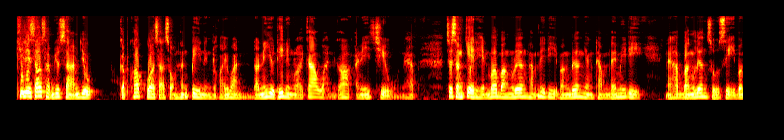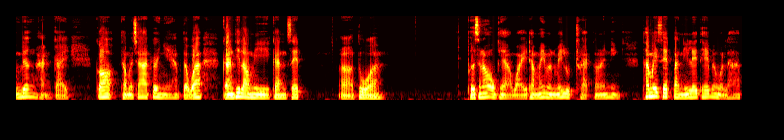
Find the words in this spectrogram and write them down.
key result สามจุดสามอยู่กับครอบครัวสะสมทั้งปี 100 วัน ตอนนี้อยู่ที่ 109 วันก็อันนี้ชิลนะครับ จะสังเกตเห็นว่าบางเรื่องทำได้ดี บางเรื่องยังทำได้ไม่ดีนะครับ บางเรื่องสูสี บางเรื่องห่างไกล ก็ธรรมชาติก็อย่างนี้ครับ แต่ว่าการที่เรามีการเซตตัว personal OKR ไว้ทำให้มันไม่หลุดแทร็กเท่านั้นเอง ถ้าไม่เซตป่านนี้เละเทะไปหมดแล้วครับ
